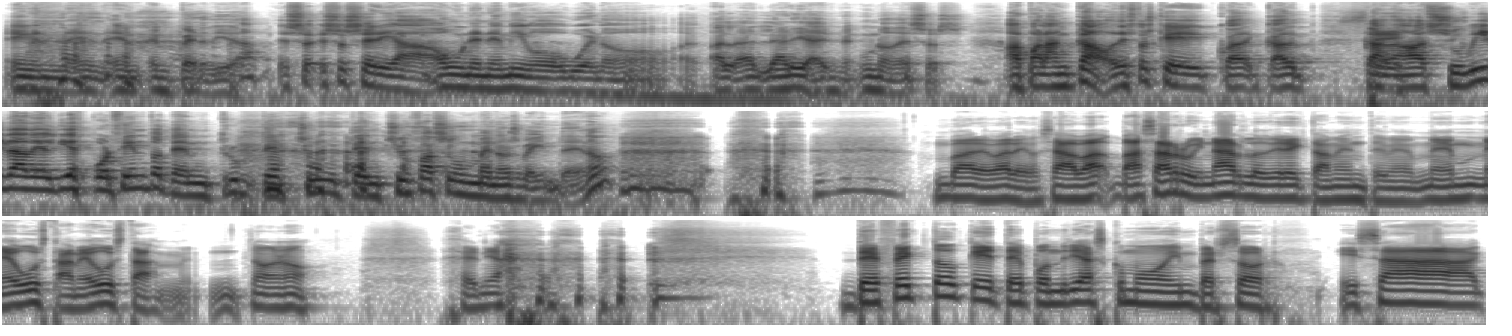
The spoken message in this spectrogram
en, en- en- en pérdida. Eso, eso sería a un enemigo bueno. Le haría uno de esos. Apalancado, de estos que ca- ca- cada subida del 10% te, te enchu- te enchufas un menos 20, ¿no? Vale, vale. O sea, va- vas a arruinarlo directamente. Me, me- me gusta, me gusta. No, no. Genial. Defecto que te pondrías como inversor. Esa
